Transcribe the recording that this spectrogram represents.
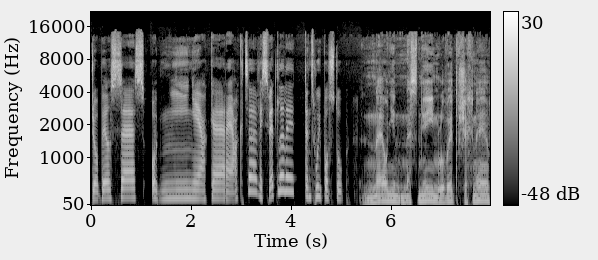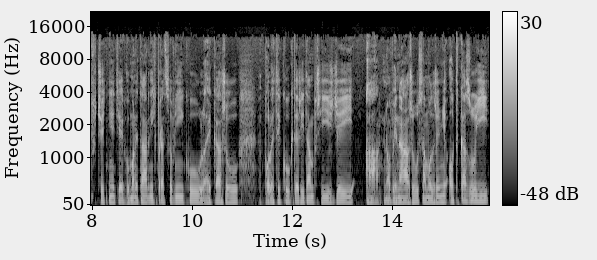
Dobil se od ní nějaké reakce? Vysvětlili ten svůj postup? Ne, oni nesmějí mluvit všechny, včetně těch humanitárních pracovníků, lékařů, politiků, kteří tam přijíždějí a novinářů samozřejmě odkazují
